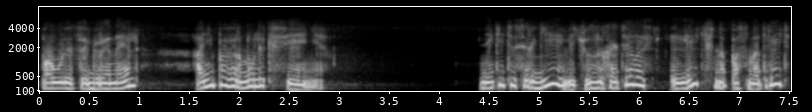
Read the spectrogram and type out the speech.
По улице Гренель они повернули к Сене. Никите Сергеевичу захотелось лично посмотреть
